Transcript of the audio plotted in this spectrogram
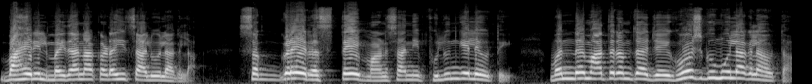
बाहेरील मैदानाकडेही चालू लागला. सगळे रस्ते माणसांनी फुलून गेले होते. वंदे मातरमचा जयघोष घुमू लागला होता.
